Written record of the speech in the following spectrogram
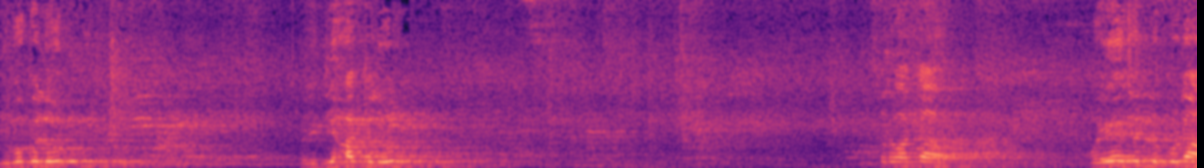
యువకులు విద్యార్థులు తర్వాత వయోజనులు కూడా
